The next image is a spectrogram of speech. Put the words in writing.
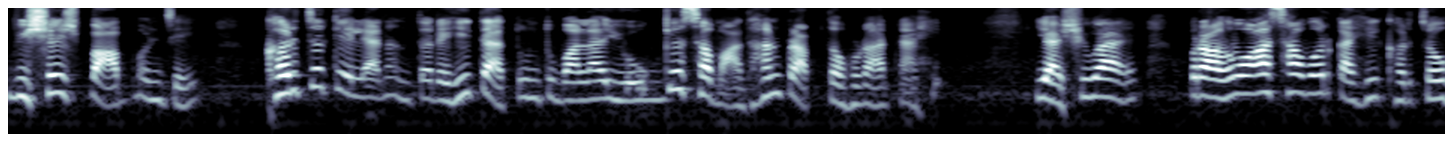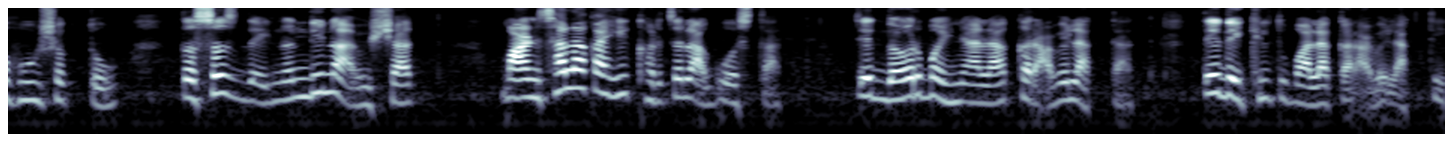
विशेष बाब म्हणजे खर्च केल्यानंतरही त्यातून तुम्हाला योग्य समाधान प्राप्त होणार नाही. याशिवाय प्रवासावर काही खर्च होऊ शकतो. तसंच दैनंदिन आयुष्यात माणसाला काही खर्च लागू असतात. जे दर महिन्याला करावे लागतात ते देखील तुम्हाला करावे लागतील.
